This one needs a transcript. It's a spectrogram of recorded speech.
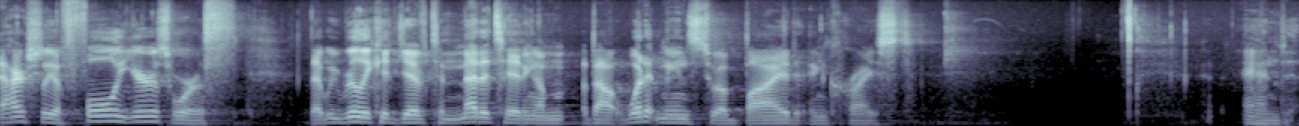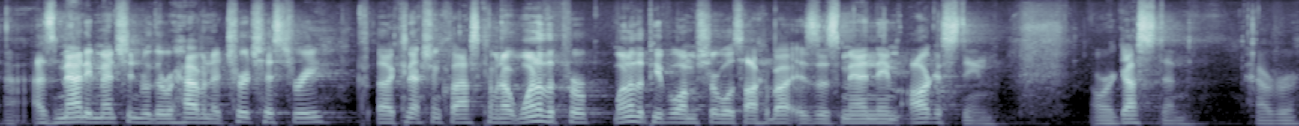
actually, a full year's worth that we really could give to meditating about what it means to abide in Christ. And uh, as Maddie mentioned, we're having a church history uh, connection class coming up. One of, the one of the people I'm sure we'll talk about is this man named Augustine, or Augustine, however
